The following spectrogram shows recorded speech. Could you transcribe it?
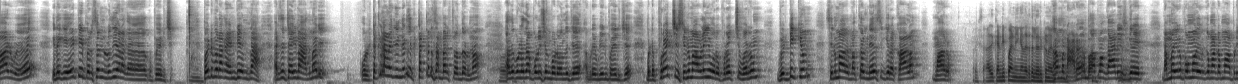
வாழ்வு இன்றைக்கி எயிட்டி பெர்சன்ட் லுதியானாக்கு போயிடுச்சு. போயிட்டு போகிறாங்க இந்தியன் தான். அடுத்து சைனா அது மாதிரி ஒரு டெக்னாலஜிங்கிறது டக்குன்னு சம்பாரிச்சிட்டு வந்துடணும். அதுக்குள்ளே தான் பொல்யூஷன் போர்டு வந்துச்சு அப்படி இப்படின்னு போயிடுச்சு. பட் புரட்சி சினிமாவிலையும் ஒரு புரட்சி வரும் வெடிக்கும். சினிமாவை மக்கள் நேசிக்கிற காலம் மாறும். அது கண்டிப்பாக நீங்கள் அந்த இடத்துல இருக்கணும்? ஆமாம் நானும் பார்ப்போம். காட் இஸ் கிரேட் நம்ம இருப்போமோ இருக்க மாட்டோமோ அப்படி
